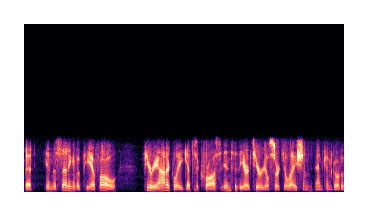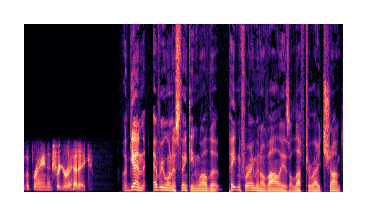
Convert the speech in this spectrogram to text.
that in the setting of a PFO periodically gets across into the arterial circulation and can go to the brain and trigger a headache. Again, everyone is thinking, well, the patent foramen ovale is a left to right shunt.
